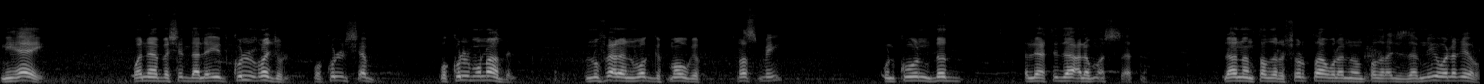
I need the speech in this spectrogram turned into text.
نهائي. وأنا بشد على إيد كل رجل وكل شاب. وكل مناضل إنه فعلا نوقف موقف رسمي ونكون ضد الاعتداء على مؤسساتنا. لا ننتظر الشرطة ولا ننتظر أجهزة أمنية ولا غيره.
